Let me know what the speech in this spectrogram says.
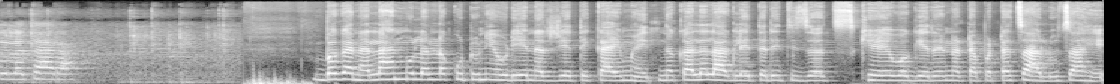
तुला चारा. बघा ना लहान मुलांना कुठून एवढी एनर्जी येते काय माहीत? नकाला लागले तरी तिचंच खेळ वगैरे नटापटा चालूच आहे.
